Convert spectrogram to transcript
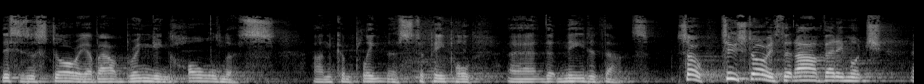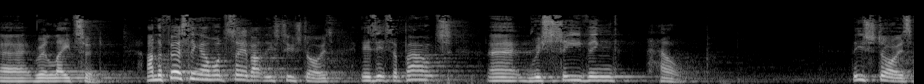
this is a story about bringing wholeness and completeness to people uh, that needed that. So, two stories that are very much uh, related. And the first thing I want to say about these two stories is it's about uh, receiving help. These stories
